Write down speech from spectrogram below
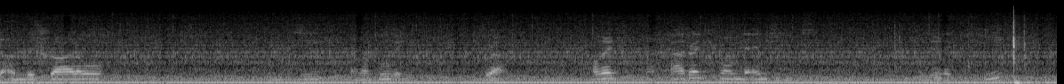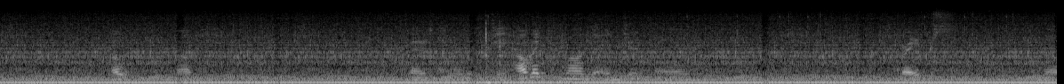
On the throttle not moving. Bruh. How do I, how do I turn the engines? Is there like key? Oh, um. That is okay, how do I turn on the engine? Um, brakes? No.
